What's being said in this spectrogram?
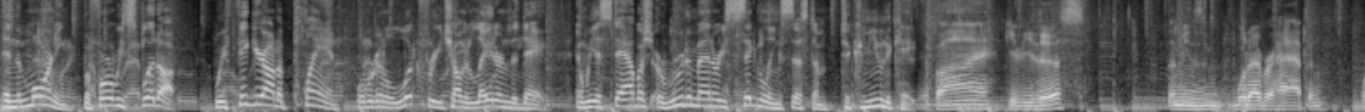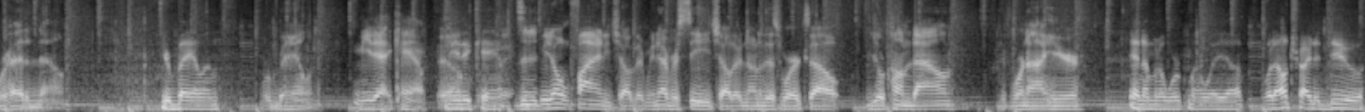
In the morning, before we split up, we figure out a plan where we're going to look for each other later in the day, and we establish a rudimentary signaling system to communicate. If I give you this, that means whatever happened, we're headed down. You're bailing. We're bailing. Meet at camp. Meet at camp. We don't find each other. We never see each other. None of this works out. You'll come down if we're not here. and I'm gonna work my way up. What I'll try to do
